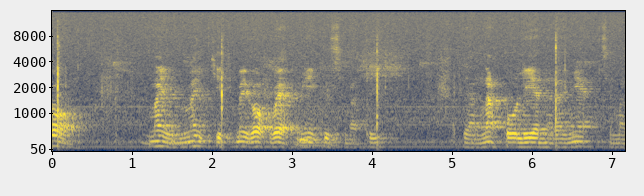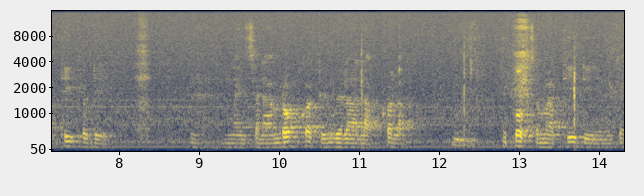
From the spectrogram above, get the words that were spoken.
ก็ไม่ไม่จิตไม่วอกแวกนี่คือสมาธิ อย่างนักโปเลียนอะไรเงี้ยสมาธิก็ดี ในสนามรบก็ถึงเวลาหลับก็หลับนี่พวกสมาธิดีนะจะ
